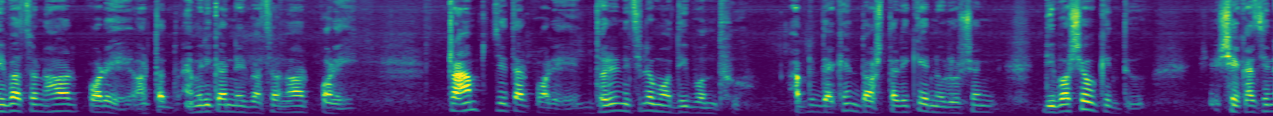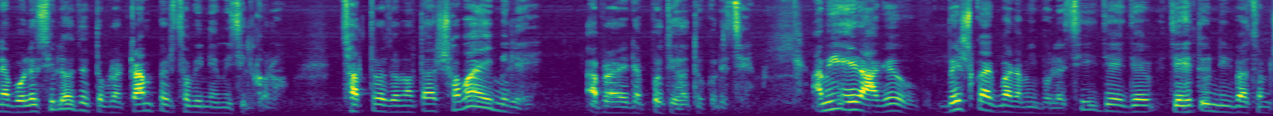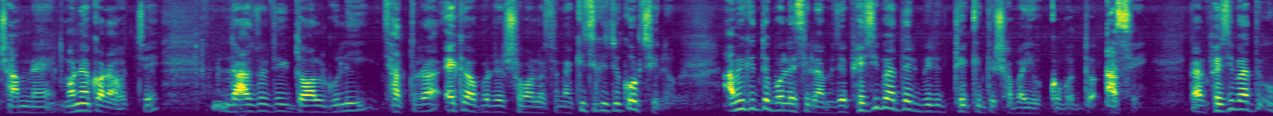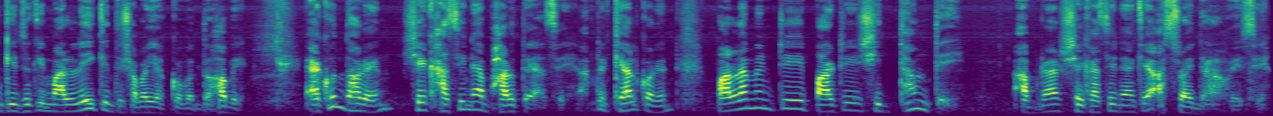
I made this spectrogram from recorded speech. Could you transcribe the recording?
নির্বাচন হওয়ার পরে, অর্থাৎ আমেরিকার নির্বাচন হওয়ার পরে, ট্রাম্প জেতার পরে ধরে নিয়েছিল মোদি বন্ধু। আপনি দেখেন, দশ তারিখে নূর হোসেন দিবসেও কিন্তু শেখ হাসিনা বলেছিল যে, তোমরা ট্রাম্পের ছবি নিয়ে মিছিল করো। ছাত্র জনতা সবাই মিলে আপনারা এটা প্রতিহত করেছে আমি এর আগেও বেশ কয়েকবার আমি বলেছি যে যেহেতু নির্বাচন সামনে মনে করা হচ্ছে, রাজনৈতিক দলগুলি, ছাত্ররা একে অপরের সমালোচনা কিছু কিছু করছিল। আমি কিন্তু বলেছিলাম যে, ফেসিবাদের বিরুদ্ধে কিন্তু সবাই ঐক্যবদ্ধ আছে। কারণ ফেসিবাদ উকি ঝুঁকি মারলেই কিন্তু সবাই ঐক্যবদ্ধ হবে। এখন ধরেন শেখ হাসিনা ভারতে আছে। আপনি খেয়াল করেন, পার্লামেন্টে, পার্টির সিদ্ধান্তে আপনার শেখ হাসিনাকে আশ্রয় দেওয়া হয়েছে।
